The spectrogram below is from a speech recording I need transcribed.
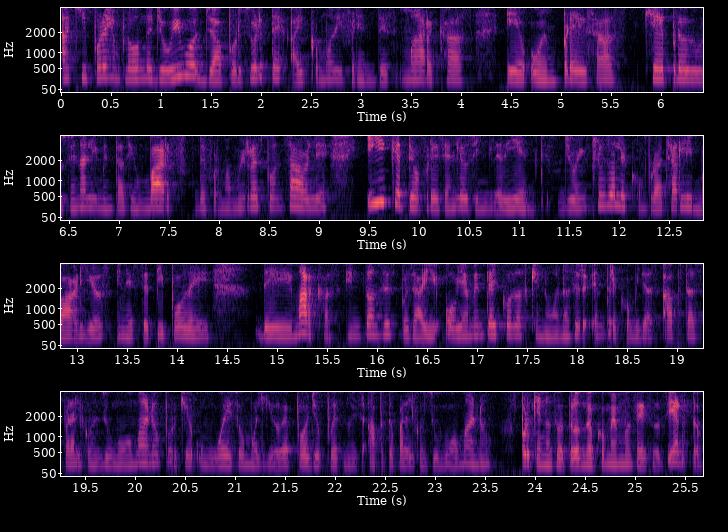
aquí por ejemplo donde yo vivo, ya por suerte hay como diferentes marcas eh, o empresas que producen alimentación BARF de forma muy responsable y que te ofrecen los ingredientes. Yo incluso le compro a Charlie varios en este tipo de, de marcas. Entonces, pues ahí obviamente hay cosas que no van a ser entre comillas aptas para el consumo humano porque un hueso molido de pollo pues no es apto para el consumo humano porque nosotros no comemos eso, ¿cierto?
